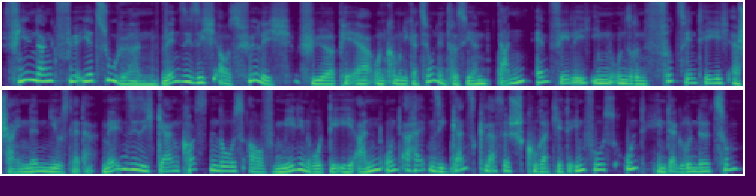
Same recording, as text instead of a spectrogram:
Vielen Dank für Ihr Zuhören. Wenn Sie sich ausführlich für PR und Kommunikation interessieren, dann empfehle ich Ihnen unseren 14-tägig erscheinenden Newsletter. Melden Sie sich gern kostenlos auf medienrot.de an und erhalten Sie ganz klassisch kuratierte Infos und Hintergründe zum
